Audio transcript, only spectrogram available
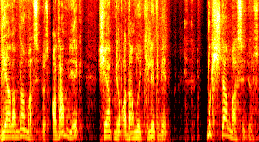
Diye adamdan bahsediyoruz. Adam diye şey yapmayalım. Adamlığı kirletmeyelim. Bu kişiden bahsediyoruz.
